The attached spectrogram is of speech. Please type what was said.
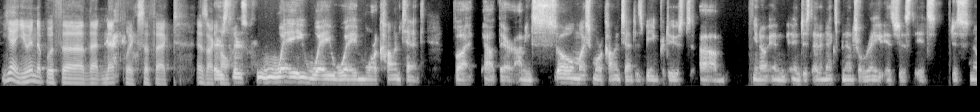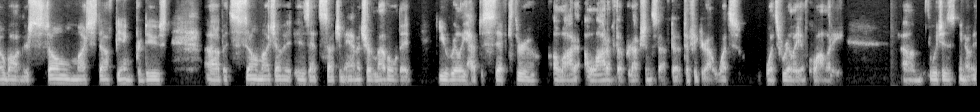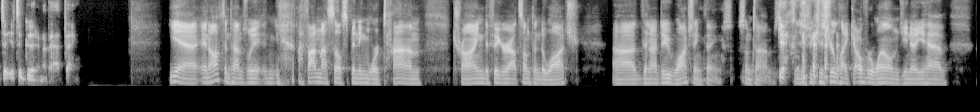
yeah, you end up with uh, that Netflix effect, as I there's, call it. There's way, way, way more content, but out there, I mean, so much more content is being produced. Um, you know, and and just at an exponential rate. It's just it's just snowballing. There's so much stuff being produced, uh, but so much of it is at such an amateur level that you really have to sift through a lot of a lot of the production stuff to to figure out what's what's really of quality um, which is you know it's a, it's a good and a bad thing. Yeah, and oftentimes we I find myself spending more time trying to figure out something to watch uh, than I do watching things sometimes. Yeah. just because you're like overwhelmed. You know, you have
